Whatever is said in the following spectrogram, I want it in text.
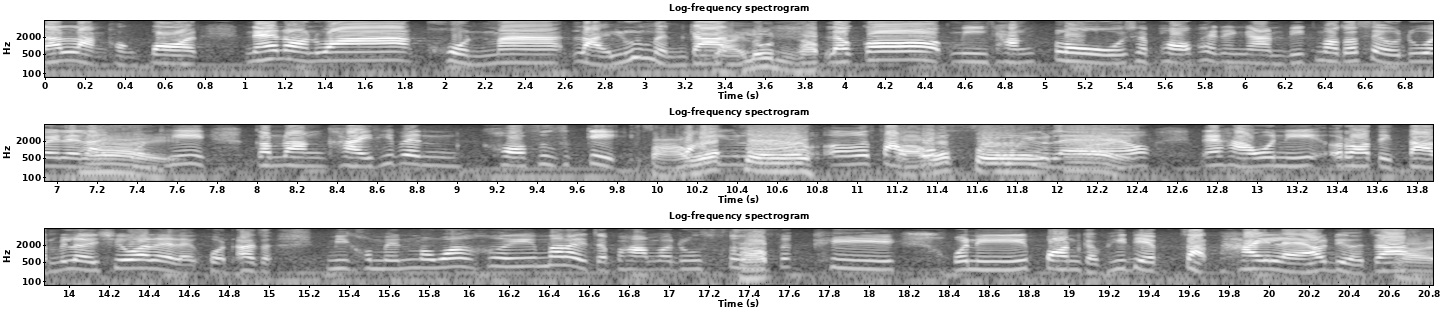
ด้านหลังของปอน แน่นอนว่าขนมาหลายรุ่นเหมือนกัน หลายรุ่นครับ แล้วก็มีทั้งโปรเฉพาะภายในงาน Big Motor Sale ด้วยหลายใช่ๆคนที่กำลังใครที่เป็นคอซูซูกิสาวกโซเออสาวสาวกกโซโซอยู่ใช่ แล้วนะคะ วันนี้รอติดตามไปเลยเชื่อว่าหลาย ๆ คนอาจจะมีคอมเมนต์มาว่า เฮ้ย เมื่อไหร่จะพามาดูซูครับ สักที วันนี้ปอนกับพี่เดฟจัดให้แล้ว เดี๋ยวจะ ใช่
